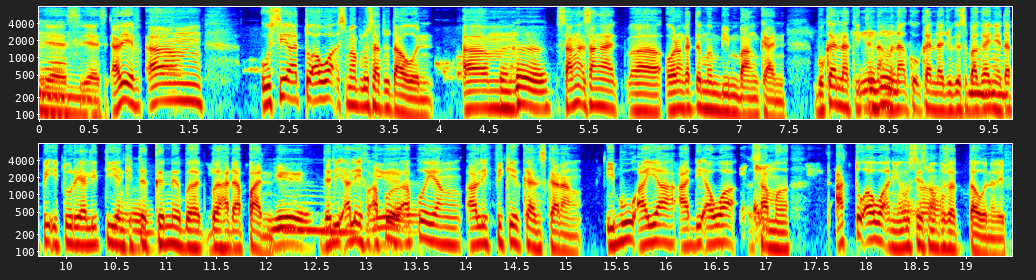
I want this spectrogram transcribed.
yes, yes. Alif, um, usia atuk awak 91 tahun. Um, sangat-sangat uh, orang kata membimbangkan. Bukanlah kita nak menakutkan dan juga sebagainya, tapi itu realiti yang kita kena ber- berhadapan. Ya. Jadi Alif, apa Ya. apa yang Alif fikirkan sekarang? Ibu, ayah, adik awak sama. Atuk awak ni usia 91 tahun Alif.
